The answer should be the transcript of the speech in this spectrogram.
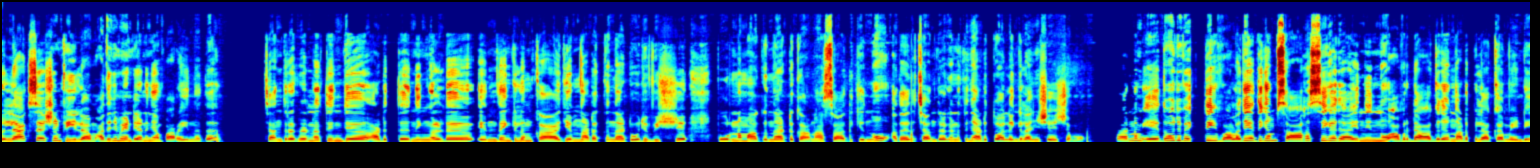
റിലാക്സേഷൻ ഫീൽ ആകും അതിനു വേണ്ടിയാണ് ഞാൻ പറയുന്നത്. ചന്ദ്രഗ്രഹണത്തിന്റെ അടുത്ത് നിങ്ങളുടെ എന്തെങ്കിലും കാര്യം നടക്കുന്നതായിട്ട് ഒരു വിഷ് പൂർണമാകുന്നതായിട്ട് കാണാൻ സാധിക്കുന്നു. അതായത് ചന്ദ്രഗ്രഹണത്തിന് അടുത്തോ അല്ലെങ്കിൽ അതിന് ശേഷമോ. കാരണം ഏതോ ഒരു വ്യക്തി വളരെയധികം സാഹസികരായി നിന്നു അവരുടെ ആഗ്രഹം നടപ്പിലാക്കാൻ വേണ്ടി.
